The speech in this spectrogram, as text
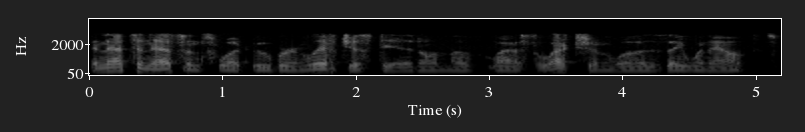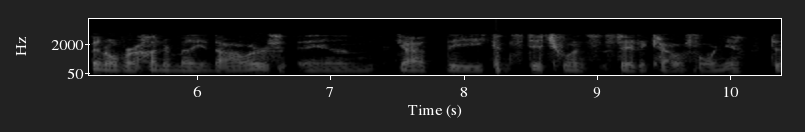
And that's in essence what Uber and Lyft just did on the last election was they went out, spent over a hundred million dollars and got the constituents of the state of California to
